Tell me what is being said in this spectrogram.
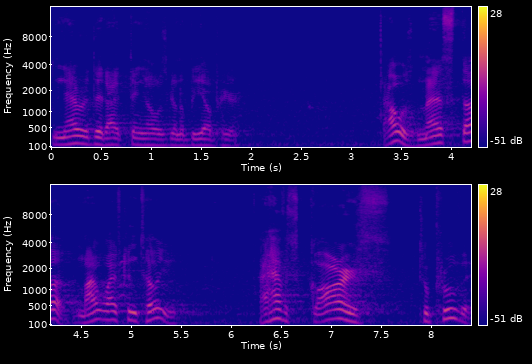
Never did I think I was going to be up here. I was messed up. My wife can tell you. I have scars to prove it.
